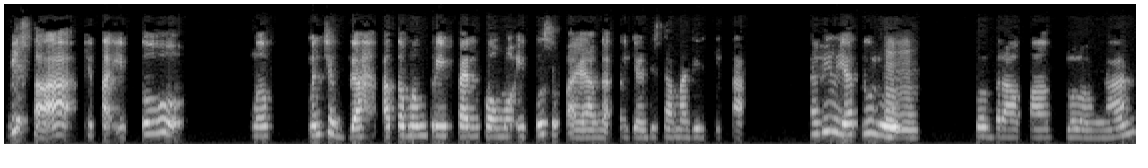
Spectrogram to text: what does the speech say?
Bisa kita itu mencegah atau memprevent FOMO itu supaya nggak terjadi sama diri kita tapi lihat dulu mm -hmm. beberapa golongan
